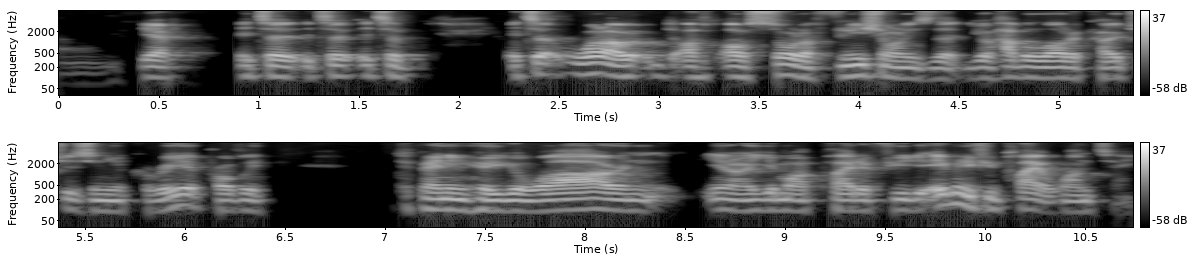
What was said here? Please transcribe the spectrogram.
Um, yeah, it's a it's a it's a it's a what I'll, I'll, I'll, sort of finish on is that you'll have a lot of coaches in your career probably depending who you are, and you know, you might play a few. Even if you play at one team,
